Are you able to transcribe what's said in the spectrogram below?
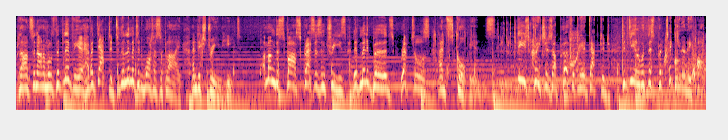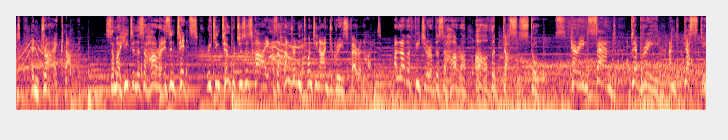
Plants and animals that live here have adapted to the limited water supply and extreme heat. Among the sparse grasses and trees live many birds, reptiles, and scorpions. These creatures are perfectly adapted to deal with this particularly hot and dry climate. Summer heat in the Sahara is intense, reaching temperatures as high as 129 degrees Fahrenheit. Another feature of the Sahara are the dust storms, carrying sand, debris, and dusty,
